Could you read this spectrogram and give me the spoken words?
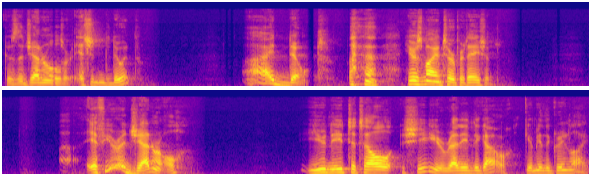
because the generals are itching to do it? I don't. Here's my interpretation uh, if you're a general, you need to tell Xi you're ready to go. Give me the green light.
